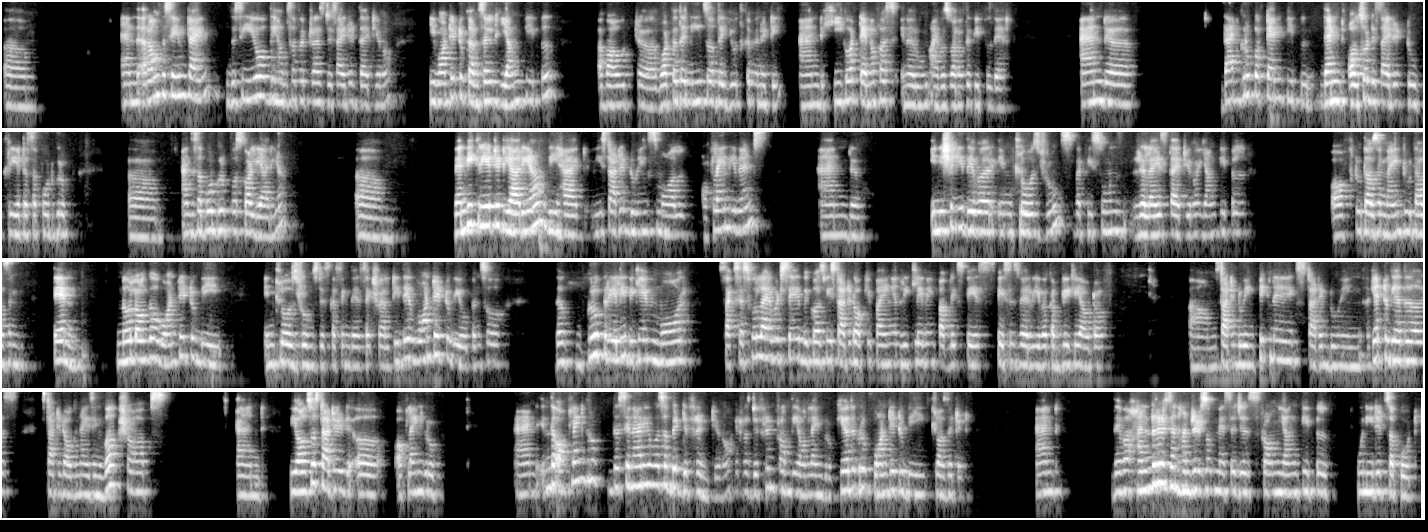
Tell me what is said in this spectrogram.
um, and around the same time, the CEO of the Humsafar Trust decided that you know he wanted to consult young people about uh, what were the needs of the youth community, and he got ten of us in a room. I was one of the people there, and uh, that group of ten people then also decided to create a support group, uh, and the support group was called Yaariyan. Um, when we created Yaariyan, we had we started doing small offline events, and initially they were in closed rooms but we soon realized that you know young people of 2009 2010 no longer wanted to be in closed rooms discussing their sexuality. They wanted to be open. So the group really became more successful i would say because we started occupying and reclaiming public space spaces where we were completely out of um, started doing picnics started doing get-togethers started organizing workshops and we also started a offline group. And in the offline group the scenario was a bit different you know. It was different from the online group. Here the group wanted to be closeted. And there were hundreds and hundreds of messages from young people who needed support.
